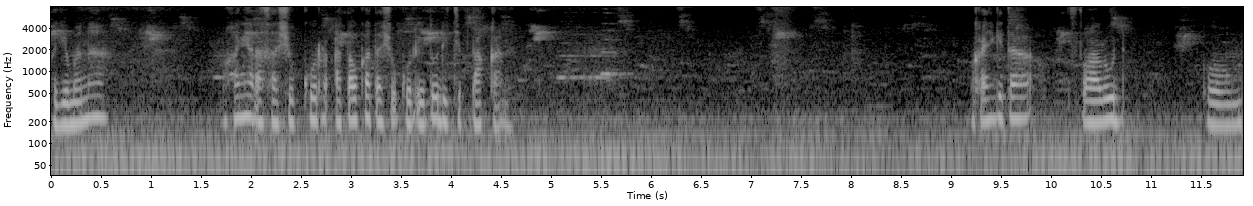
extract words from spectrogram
Bagaimana? Makanya rasa syukur atau kata syukur itu diciptakan makanya kita selalu um,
